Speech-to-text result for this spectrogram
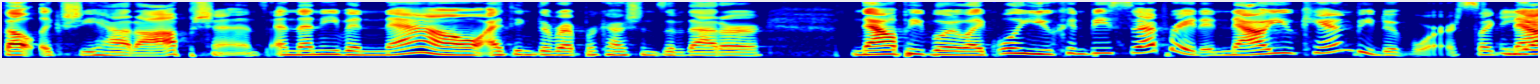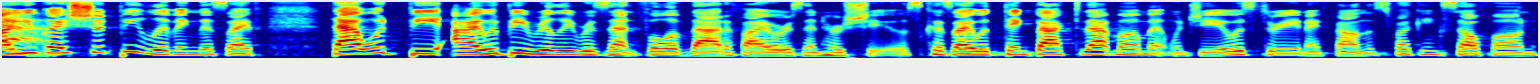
felt like she had options. And then even now, I think the repercussions of that are. Now people are like, well, you can be separated. Now you can be divorced. Like now Yeah. you guys should be living this life. That would be, I would be really resentful of that if I was in her shoes. Cause I would think back to that moment when Gio was three and I found this fucking cell phone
